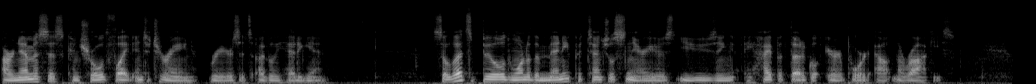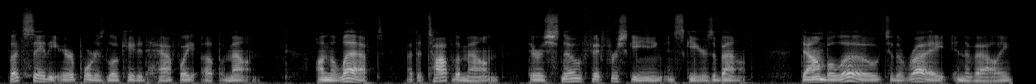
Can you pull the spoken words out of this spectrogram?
Our nemesis controlled flight into terrain rears its ugly head again. So let's build one of the many potential scenarios using a hypothetical airport out in the Rockies. Let's say the airport is located halfway up a mountain. On the left, at the top of the mountain, there is snow fit for skiing and skiers abound. Down below, to the right in the valley,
